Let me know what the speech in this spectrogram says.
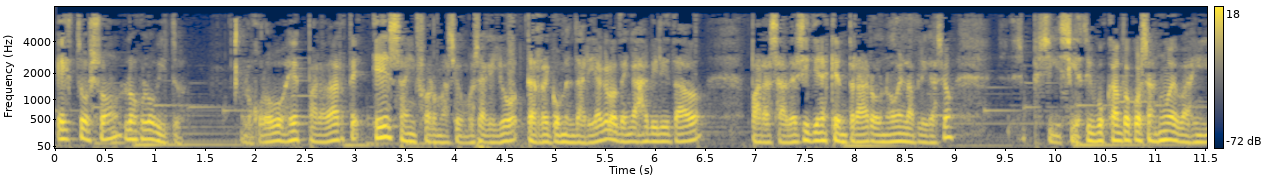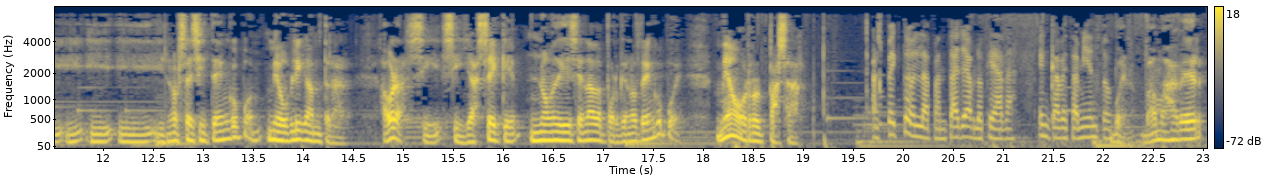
Estos son los globitos. Los globos es para darte esa información. O sea que yo te recomendaría que lo tengas habilitado para saber si tienes que entrar o no en la aplicación si, estoy buscando cosas nuevas y, no sé si tengo, pues me obliga a entrar. Ahora, si, si ya sé que no me dice nada porque no tengo, pues me ahorro el pasar. Aspecto en la pantalla bloqueada. Encabezamiento. Bueno, vamos a ver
